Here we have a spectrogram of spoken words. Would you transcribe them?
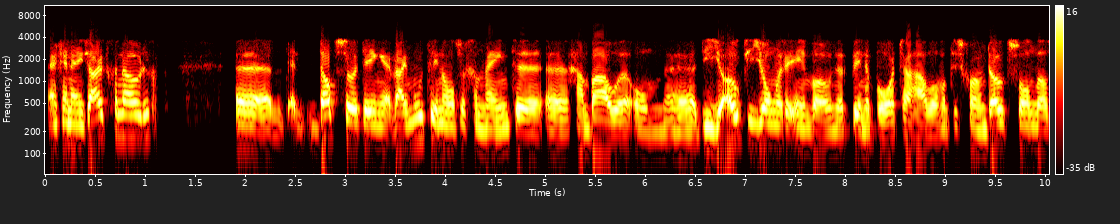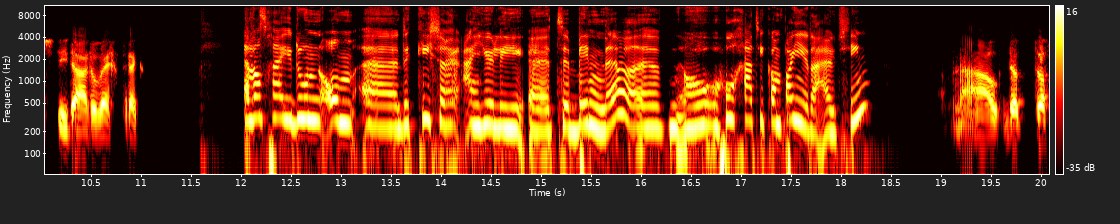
En geen eens uitgenodigd. Uh, dat soort dingen. Wij moeten in onze gemeente uh, gaan bouwen om uh, die, ook die jongere inwoner binnenboord te houden. Want het is gewoon doodzonde als die daardoor wegtrekt. En wat ga je doen om de kiezer aan jullie te binden? Hoe, hoe, gaat die campagne eruit zien? Nou, dat, dat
